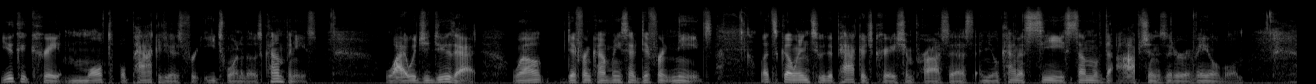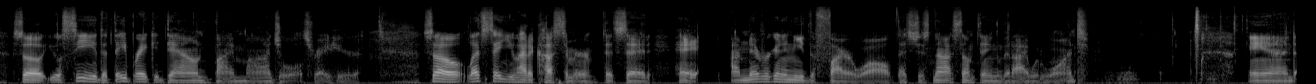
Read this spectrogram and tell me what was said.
you could create multiple packages for each one of those companies. Why would you do that? Well, different companies have different needs. Let's go into the package creation process and you'll kind of see some of the options that are available. So you'll see that they break it down by modules right here. So let's say you had a customer that said, hey, I'm never going to need the firewall. That's just not something that I would want. And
